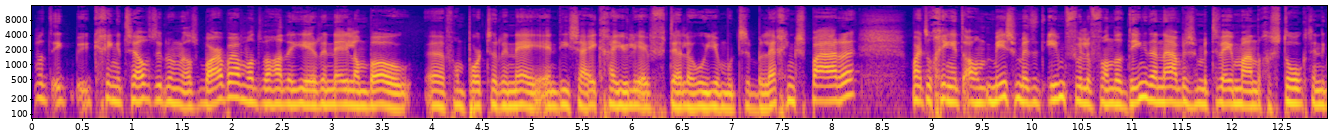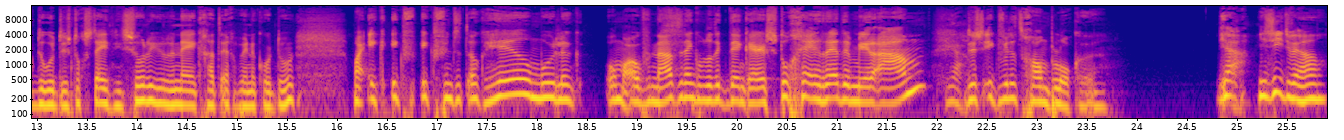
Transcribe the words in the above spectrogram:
Want ik, ik ging hetzelfde doen als Barbara. Want we hadden hier René Lambeau eh, van Porte René. En die zei, ik ga jullie even vertellen hoe je moet belegging sparen. Maar toen ging het al mis met het invullen van dat ding. Daarna hebben ze me twee maanden gestalkt. En ik doe het dus nog steeds niet. Sorry René, ik ga het echt binnenkort doen. Maar ik, ik, ik vind het ook heel moeilijk om over na te denken. Omdat ik denk, er is toch geen redden meer aan. Ja. Dus ik wil het gewoon blokken. Ja, je ziet wel.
